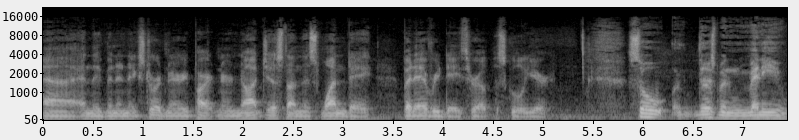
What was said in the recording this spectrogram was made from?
Uh, and they've been an extraordinary partner, not just on this one day, but every day throughout the school year. So there's been many,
